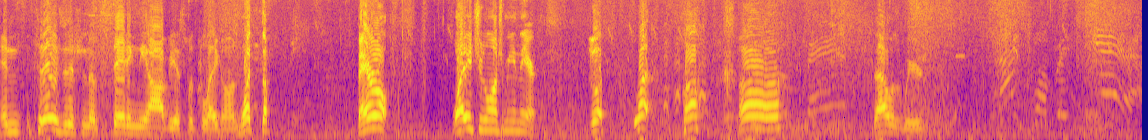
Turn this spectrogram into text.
In today's edition of stating the obvious with Blagon. What the barrel? Why did you launch me in the air? What? What? Huh? Uh, that was weird. Nice one, baby. Yeah.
